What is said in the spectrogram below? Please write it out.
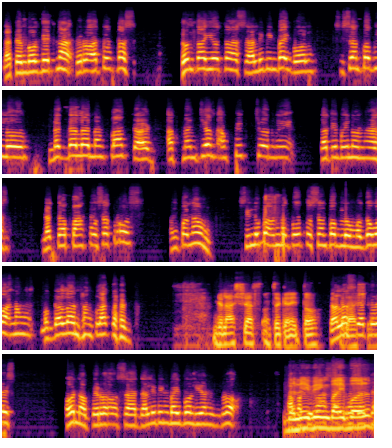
Latin Vulgate na. Pero ato tas doon tayo ta sa Living Bible si San Pablo nagdala ng placard at nandiyan ang picture ni Panginoon nga nagkapangko sa cross. Ang panahon sino ba ang nag-utos San Pablo? Magawa ng magdala ng placard Galatias, unsa kanito? Galatia Galatians. 3 oh no pero sa The Living Bible yun bro The Living Bible.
